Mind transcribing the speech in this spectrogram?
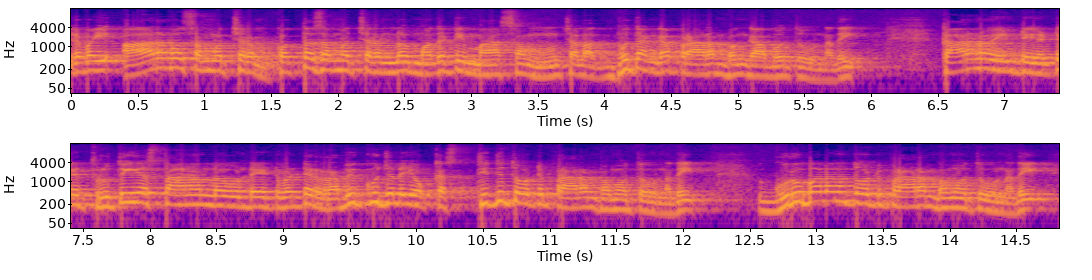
ఇరవై ఆరవ సంవత్సరం కొత్త సంవత్సరంలో మొదటి మాసం చాలా అద్భుతంగా ప్రారంభం కాబోతూ ఉన్నది. కారణం ఏంటి అంటే తృతీయ స్థానంలో ఉండేటువంటి రవికుజుల యొక్క స్థితితోటి ప్రారంభమవుతూ ఉన్నది. గురుబలంతో ప్రారంభమవుతూ ఉన్నది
